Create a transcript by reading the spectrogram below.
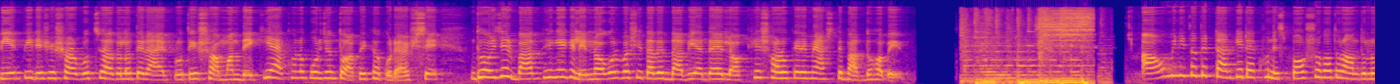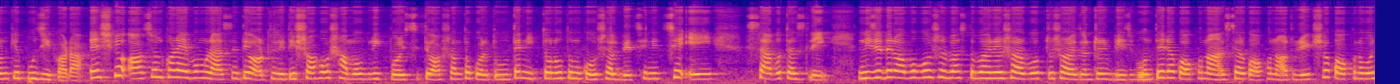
বিএনপি দেশের সর্বোচ্চ আদালতের রায়ের প্রতি সম্মান দেখিয়ে এখনও পর্যন্ত অপেক্ষা করে আসছে। ধৈর্যের বাঁধ ভেঙে গেলে নগরবাসী তাদের দাবি আদায়ের লক্ষ্যে সড়কে নেমে আসতে বাধ্য হবে। আওয়ামী নেতাদের টার্গেট এখন স্পর্শকাতর আন্দোলনকে পুঁজি করা। দেশকে অচল করা এবং রাজনীতি, অর্থনীতি সহ সামগ্রিক পরিস্থিতি অশান্ত করে তুলতে নিত্য নতুন কৌশল বেছে নিচ্ছে এই সাবোটাজ লীগ। নিজেদের অপকৌশল বাস্তবায়নের সর্বত্র ষড়যন্ত্রের বীজ বুনতে এরা কখনো আনসার, কখনো অটোরিকশা, কখনো বা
